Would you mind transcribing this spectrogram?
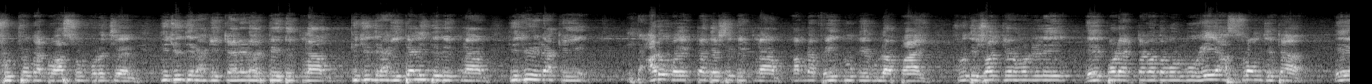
ছোট্টখাটো আশ্রম করেছেন। কিছুদিন আগে ক্যানাডাতে দেখলাম, কিছুদিন আগে ইটালিতে দেখলাম, কিছুদিন আগে আরও কয়েকটা দেশে দেখলাম, আমরা ফেসবুকে এগুলো পাই। শ্রুতি সজ্জন মন্ডলী, এরপরে একটা কথা বলব, এই আশ্রম যেটা, এই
